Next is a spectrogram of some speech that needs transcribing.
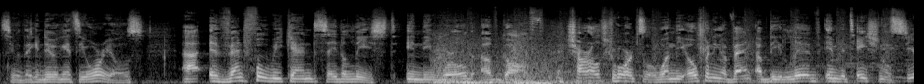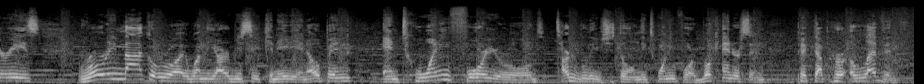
See what they can do against the Orioles. Uh, eventful weekend, to say the least, in the world of golf. Charles Schwartzel won the opening event of the LIV Invitational Series. Rory McIlroy won the RBC Canadian Open, and 24-year-old, it's hard to believe she's still only 24, Brooke Henderson picked up her 11th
